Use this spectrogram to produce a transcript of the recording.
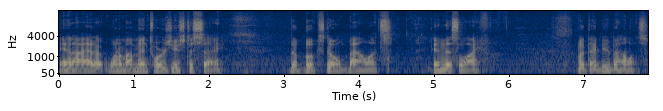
And I had a, one of my mentors used to say, the books don't balance in this life, but they do balance.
